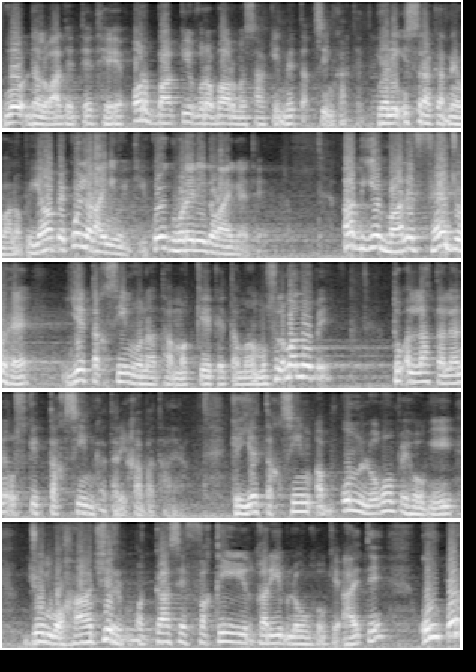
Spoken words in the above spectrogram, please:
وہ ڈلوا دیتے تھے اور باقی غربا اور مساکین میں تقسیم کرتے تھے۔ یعنی اس طرح کرنے والوں پہ یہاں پہ کوئی لڑائی نہیں ہوئی تھی، کوئی گھوڑے نہیں دوڑائے گئے تھے۔ اب یہ مال فے جو ہے، یہ تقسیم ہونا تھا مکے کے تمام مسلمانوں پہ۔ تو اللہ تعالیٰ نے اس کی تقسیم کا طریقہ بتایا کہ یہ تقسیم اب ان لوگوں پہ ہوگی جو مہاجر مکہ سے فقیر، غریب لوگ ہو کے آئے تھے ان پر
